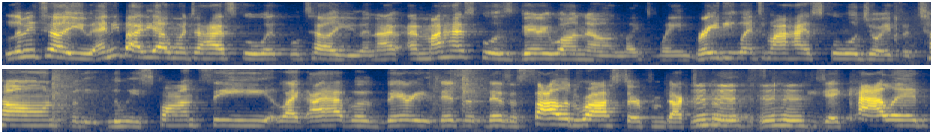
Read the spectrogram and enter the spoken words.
let me tell you, anybody I went to high school with will tell you, and I and my high school is very well known. Like Wayne Brady went to my high school, Joey Fatone, Luis Fonsi. Like I have a very there's a there's a solid roster from doctor mm-hmm, mm-hmm. DJ Khaled.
